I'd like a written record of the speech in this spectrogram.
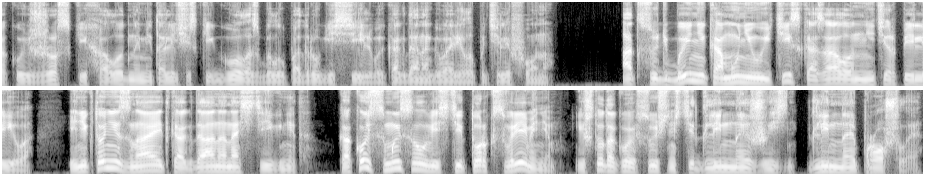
Какой жесткий, холодный металлический голос был у подруги Сильвы, когда она говорила по телефону. «От судьбы никому не уйти», — сказал он нетерпеливо. «И никто не знает, когда она настигнет. Какой смысл вести торг с временем? И что такое в сущности длинная жизнь, длинное прошлое?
